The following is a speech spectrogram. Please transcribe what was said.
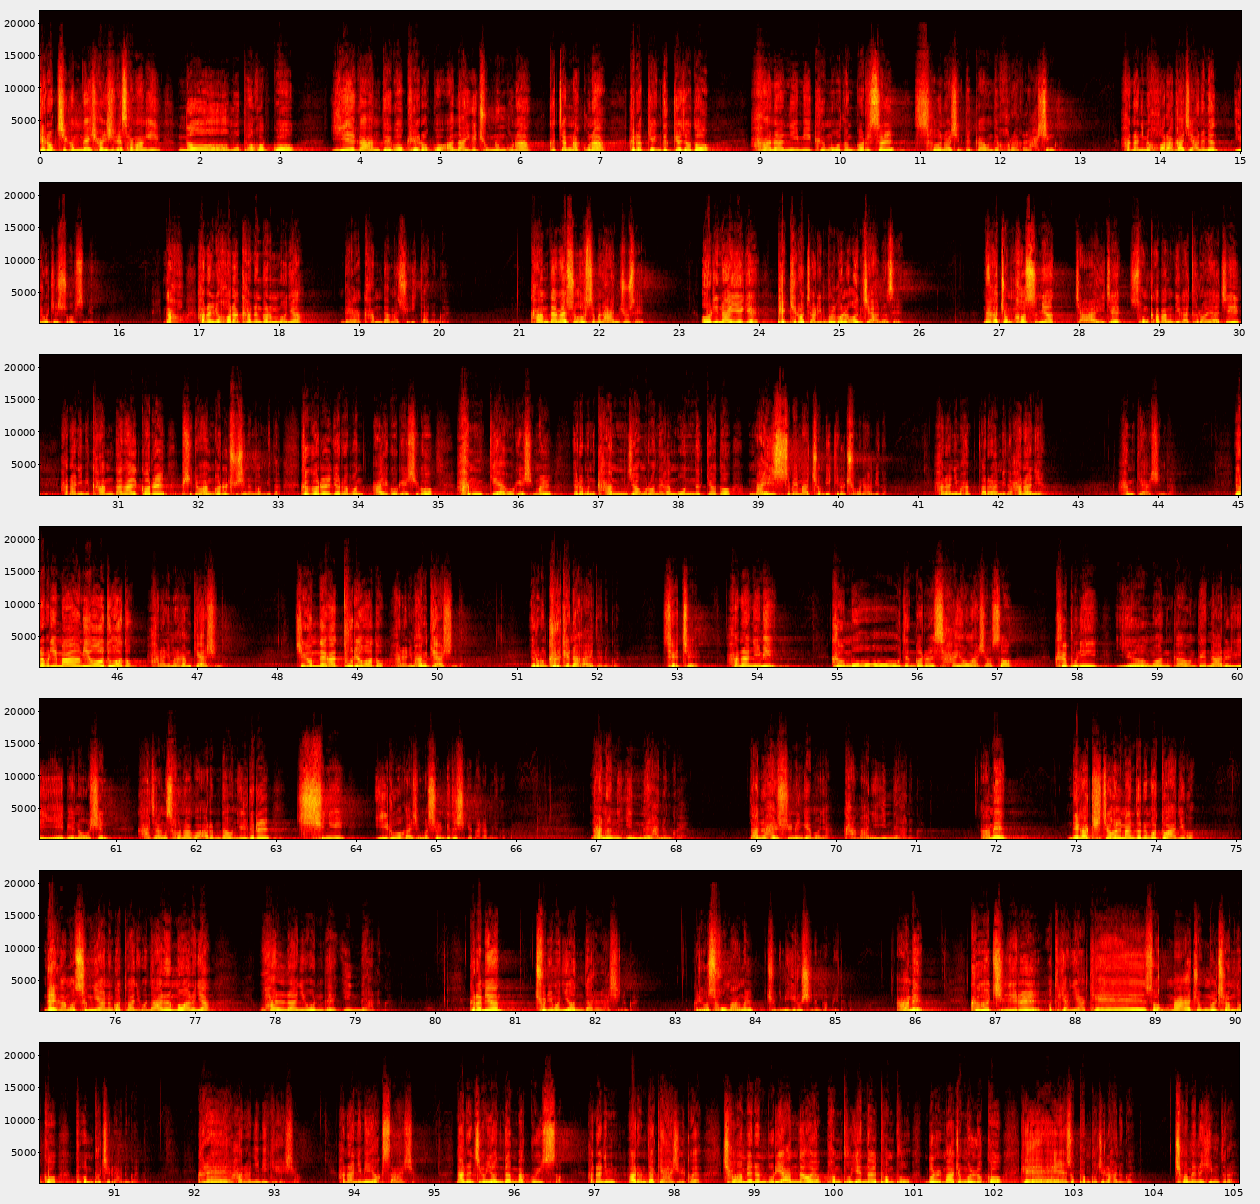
비록 지금 내 현실의 상황이 너무 버겁고 이해가 안 되고 괴롭고 아 나 이게 죽는구나 끝장났구나 그렇게 느껴져도 하나님이 그 모든 것을 선하신 뜻 가운데 허락을 하신 거예요. 하나님이 허락하지 않으면 이루어질 수 없습니다. 그러니까 하나님이 허락하는 것은 뭐냐? 내가 감당할 수 있다는 거예요. 감당할 수 없으면 안 주세요. 어린아이에게 100kg짜리 물건을 얹지 않으세요. 내가 좀 컸으면 자 이제 손가방 네가 들어야지 하나님이 감당할 거를 필요한 거를 주시는 겁니다. 그거를 여러분 알고 계시고 함께 하고 계심을 여러분 감정으로 내가 못 느껴도 말씀에 맞춰 믿기를 축원합니다. 하나님 따라합니다. 하나님 함께 하신다. 여러분이 마음이 어두워도 하나님은 함께 하신다. 지금 내가 두려워도 하나님 함께 하신다. 여러분 그렇게 나가야 되는 거예요. 셋째, 하나님이 그 모든 것을 사용하셔서 그분이 영원 가운데 나를 위해 예배해 놓으신 가장 선하고 아름다운 일들을 친히 이루어 가신 것을 믿으시기 바랍니다. 나는 인내하는 거예요. 나는 할 수 있는 게 뭐냐? 가만히 인내하는 거예요. 아멘. 내가 기적을 만드는 것도 아니고 내가 뭐 승리하는 것도 아니고 나는 뭐 하느냐? 환란이 오는데 인내하는 거예요. 그러면 주님은 연단을 하시는 거예요. 그리고 소망을 주님이 이루시는 겁니다. 아멘. 그 진리를 어떻게 하느냐? 계속 마중물처럼 넣고 펌프질을 하는 거예요. 그래, 하나님이 계셔. 하나님이 역사하셔. 나는 지금 연단 받고 있어. 하나님 아름답게 하실 거야. 처음에는 물이 안 나와요. 펌프, 옛날 펌프. 물, 마중물 넣고 계속 펌프질을 하는 거예요. 처음에는 힘들어요.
